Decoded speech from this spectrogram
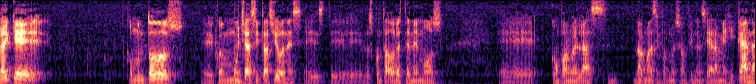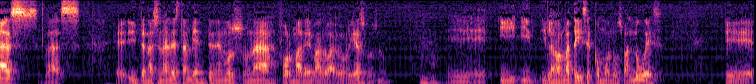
hay que, como en todos, eh, con muchas situaciones, este, los contadores tenemos, eh, conforme las normas de información financiera mexicanas, las eh, internacionales también tenemos una forma de evaluar los riesgos, ¿no? Eh, y, y- y la norma te dice cómo los valúes. Eh,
